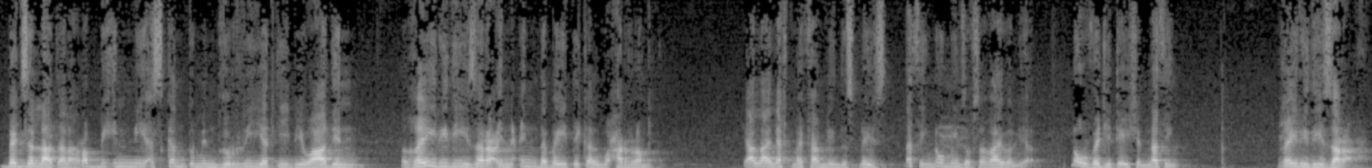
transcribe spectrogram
begs Allah Ta'ala, Rabbi inni askantu min zurriyati biwadin ghayri di zar'in inda baytika al-muharram. Ya Allah, I left my family in this place. Nothing, no means of survival here. No vegetation, nothing. غير ذي زرع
